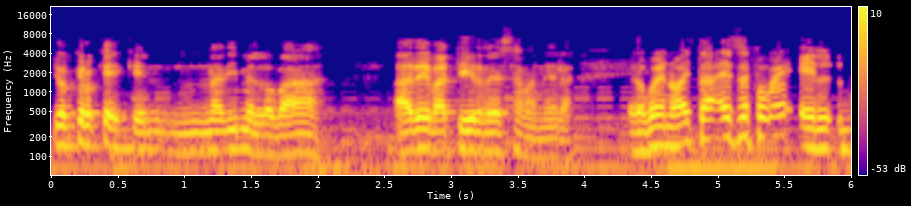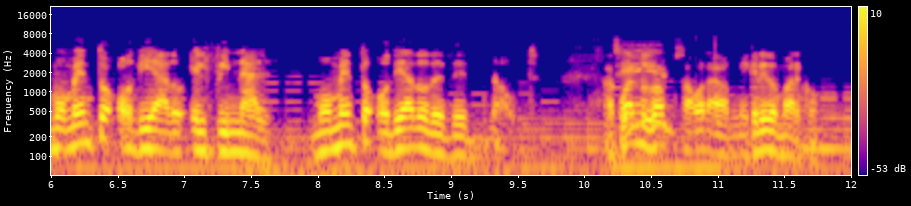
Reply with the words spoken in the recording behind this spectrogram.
Yo creo que, que nadie me lo va a debatir de esa manera. Pero bueno, ahí está, ese fue el momento odiado, el final, momento odiado de Dead Note. ¿A cuál nos vamos ahora, mi querido Marco?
